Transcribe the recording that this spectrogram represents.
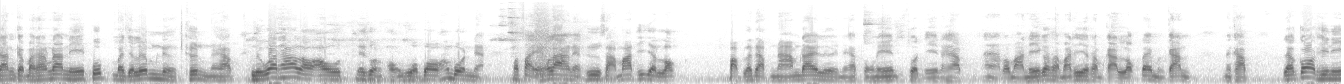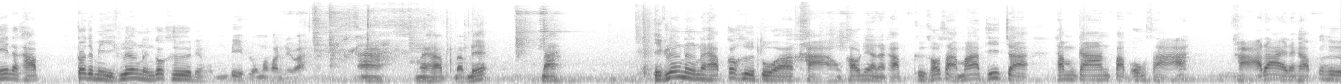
ดันกลับมาทางด้านนี้ปุ๊บมันจะเริ่มเนิร์ดขึ้นนะครับ หรือว่าถ้าเราเอาในส่วนของหัวบอลข้างบนเนี่ยมาใส่ข้างล่างเนี่ยคือสามารถที่จะล็อกปรับระดับน้ำได้เลยนะครับ ตรงนี้ส่วนนี้นะครับอ่าประมาณนี้ก็สามารถที่จะทำการล็อกได้เหมือนกัน นะครับ แล้วก็ทีนี้นะครับก็จะมีอีกเรื่องหนึ่งก็คือเดี๋ยวผมบีบลงมาก่อนดีกว่าอ่านะครับแบบนี้นะอีกเรื่องหนึ่งนะครับก็คือตัวขาของเขาเนี่ยนะครับคือเขาสามารถที่จะทำการปรับองศาขาได้นะครับ ก็คือ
